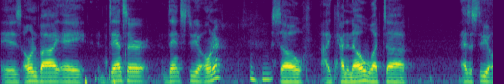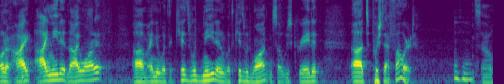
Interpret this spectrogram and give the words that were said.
is owned by a dancer, dance studio owner. So I kind of know what, uh, as a studio owner, I, I need it and I want it. Um, I knew what the kids would need and what the kids would want, and so it was created uh, to push that forward. So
